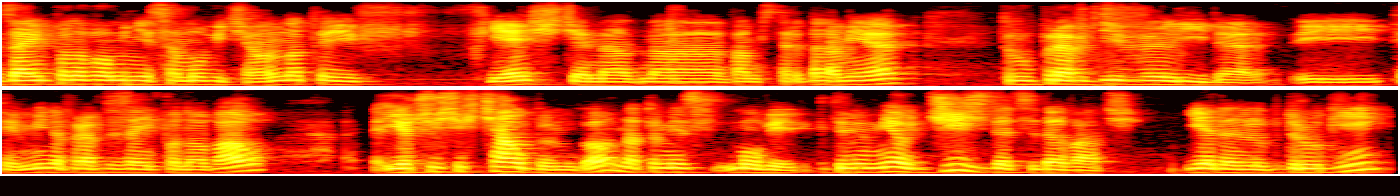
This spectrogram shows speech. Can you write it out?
Zaimponował mi niesamowicie. On na tej fieście na, na, w Amsterdamie to był prawdziwy lider i tym mi naprawdę zaimponował. I oczywiście chciałbym go, natomiast mówię, gdybym miał dziś zdecydować jeden lub drugi,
